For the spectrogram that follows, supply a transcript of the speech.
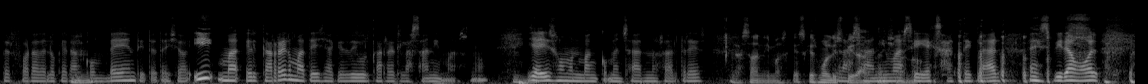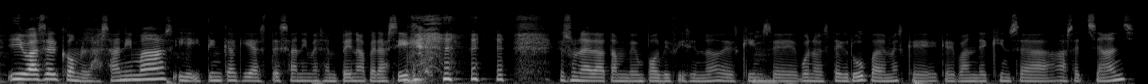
per fora de lo que era el mm. convent i tot això. I el carrer mateix, que es diu el carrer Les Ànimes, no? Mm. I ahí és on van començar nosaltres. Les Ànimes, que és que és molt inspirat, Les Ànimes, això, no? sí, exacte, clar. inspira molt. I va ser com Les Ànimes, i, i tinc aquí aquestes ànimes en pena per així, que és una edat també un poc difícil, no? Des 15, mm. bueno, este grup, a més, que, que van de 15 a 16 anys,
